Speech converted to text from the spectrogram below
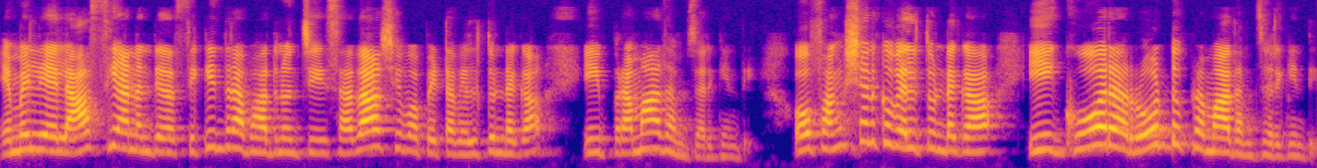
ఎమ్మెల్యే లాస్యానందిత సికింద్రాబాద్ నుంచి సదాశివపేట వెళ్తుండగా ఈ ప్రమాదం జరిగింది. ఓ ఫంక్షన్కు వెళ్తుండగా ఈ ఘోర రోడ్డు ప్రమాదం జరిగింది.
